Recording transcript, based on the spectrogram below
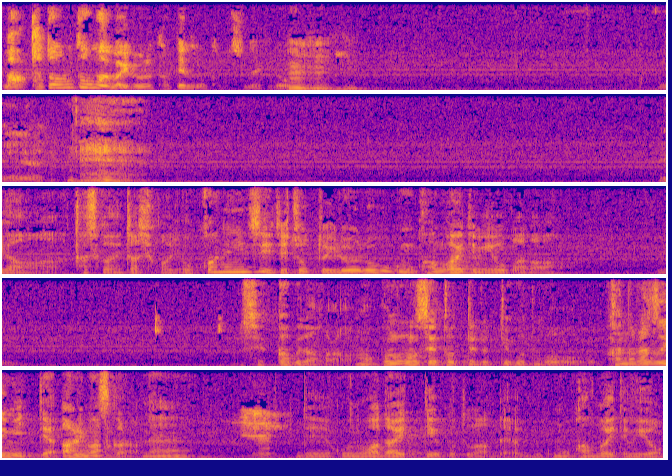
まあ、立とうと思えばいろいろ立てるのかもしれないけど、うん。うんうんねえ。いやー確かに確かに。お金についてちょっといろいろ僕も考えてみようかな。せっかくだから。まあ、この音声撮ってるっていうことも必ず意味ってありますからね。で、この話題っていうことなんで、僕も考えてみよ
